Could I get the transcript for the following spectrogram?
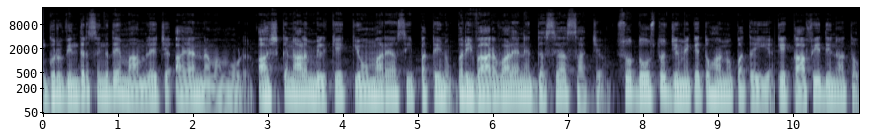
ਗੁਰਵਿੰਦਰ ਸਿੰਘ ਦੇ ਮਾਮਲੇ 'ਚ ਆਇਆ ਨਵਾਂ ਮੋੜ। ਆਸ਼ਕ ਨਾਲ ਮਿਲ ਕੇ ਕਿਉਂ ਮਾਰਿਆ ਸੀ ਪਤੀ ਨੂੰ? ਪਰਿਵਾਰ ਵਾਲਿਆਂ ਨੇ ਦੱਸਿਆ ਸੱਚ। ਸੋ ਦੋਸਤੋ, ਜਿਵੇਂ ਕਿ ਤੁਹਾਨੂੰ ਪਤਾ ਹੀ ਹੈ ਕਿ ਕਾਫੀ ਦਿਨਾਂ ਤੋਂ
